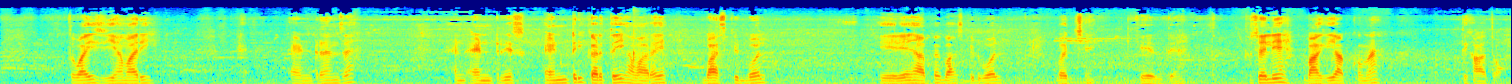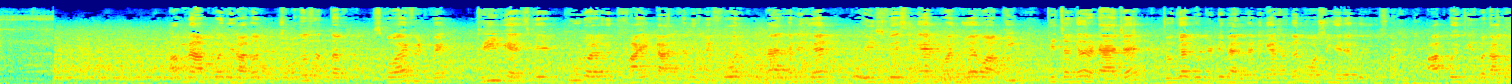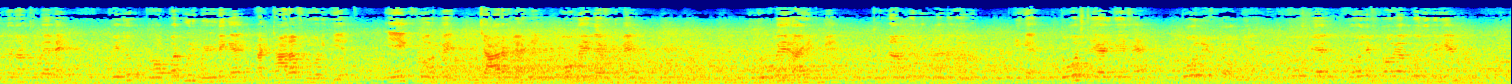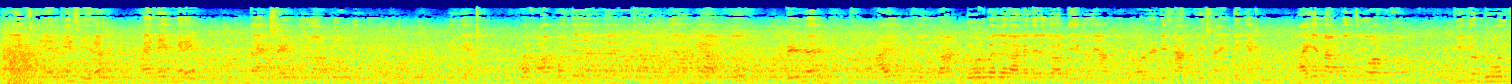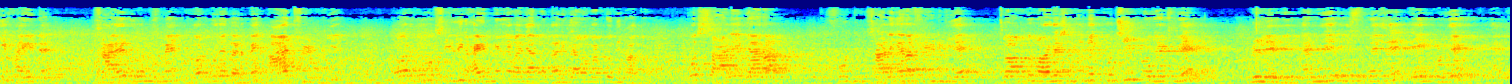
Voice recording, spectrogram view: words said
तो वाइज ये हमारी एंट्रेंस है। एंड एंट्रेंस एंट्री करते ही हमारे बास्केटबॉल एरिया यहाँ पे बास्केटबॉल बच्चे खेलते हैं। तो चलिए, बाकी आपको मैं दिखाता हूँ। अब मैं आपको दिखाता हूँ चौदह सत्तर स्क्वायर फीट में three B H K two dollar with five balcony में फोर जो है। वो ईस्ट फेसिंग है वन जो है वो आपकी किचन के साथ अटैच है, जो कि आप यूटिलिटी बैल्कनी कह सकते हैं वॉशिंग एरिया को यूज़ कर सकते हैं। आपको एक चीज़ बता दूँ नाम से पहले कि जो प्रॉपर पूरी बिल्डिंग है, अट्ठारह फ्लोर की है। एक फ्लोर पे चार फ्लैट है, दो में लेफ़्ट में, दो में राइट में का लगा के दे रहे जो आप देख रहे हैं यहाँ पे ऑलरेडी फैमिली साइटिंग है। आइए मैं आपको चीज़ और बताऊँ। ये जो डोर की हाइट है, सारे रूम्स में और पूरे घर में आठ फीट की है। और जो सीलिंग हाइट मिलने वाली आपको घर की मैं आपको दिखाता हूँ। वो साढ़े ग्यारह फुट साढ़े ग्यारह फीट की है, जो आपको नॉर्डे क्षेत्र में कुछ ही प्रोजेक्ट में मिलेगी। एंड ये उसमें से एक प्रोजेक्ट है।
